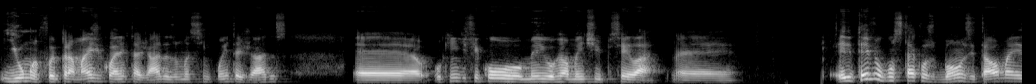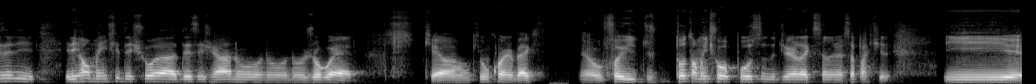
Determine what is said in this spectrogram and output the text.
e uma foi para mais de 40 jardas, uma 50 jardas. É, o King ficou meio realmente, sei lá. É, ele teve alguns tackles bons e tal, mas ele, ele realmente deixou a desejar no, no, no jogo aéreo, que é o que um cornerback é, foi totalmente o oposto do Jerry Alexander nessa partida. E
